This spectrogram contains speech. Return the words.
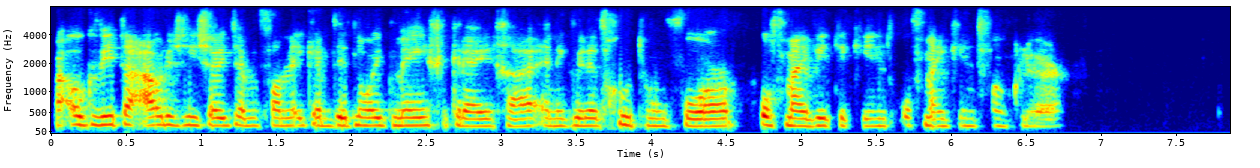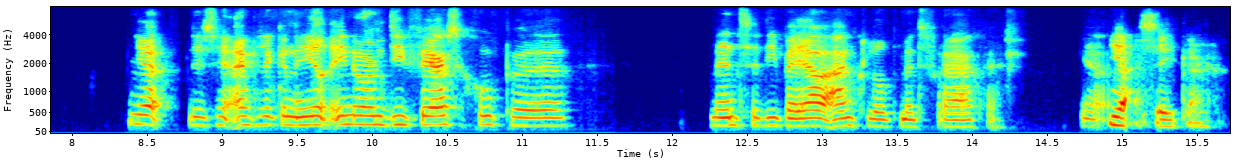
Maar ook witte ouders die zoiets hebben van ik heb dit nooit meegekregen en ik wil het goed doen voor of mijn witte kind of mijn kind van kleur. Ja, dus eigenlijk een heel enorm diverse groep uh, mensen die bij jou aanklopt met vragen. Ja, ja zeker.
